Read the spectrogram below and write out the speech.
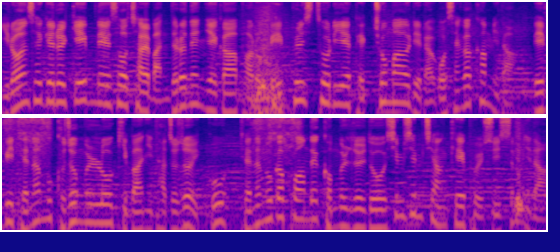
이러한 세계를 게임 내에서 잘 만들어낸 예가 바로 메이플 스토리의 백초 마을이라고 생각합니다. 맵이 대나무 구조물로 기반이 다져져 있고 대나무가 포함된 건물들도 심심치 않게 볼 수 있습니다.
